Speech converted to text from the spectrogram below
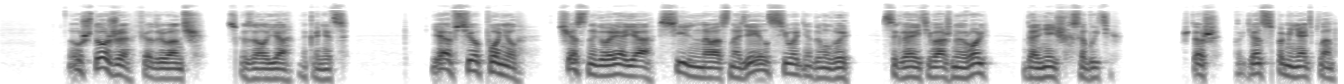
— Ну что же, Федор Иванович, — сказал я, наконец, — я все понял. Честно говоря, я сильно на вас надеялся сегодня. Думал, вы сыграете важную роль в дальнейших событиях. Что ж, придется поменять план.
